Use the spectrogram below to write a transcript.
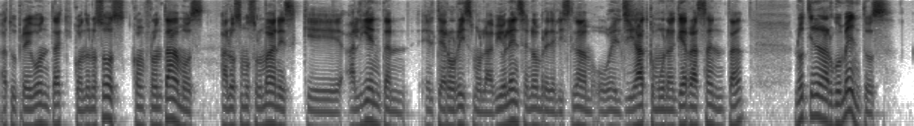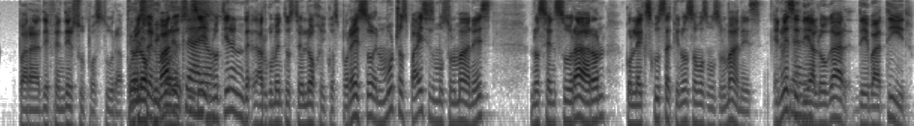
a tu pregunta, que cuando nosotros confrontamos a los musulmanes que alientan el terrorismo, la violencia en nombre del Islam o el jihad como una guerra santa, no tienen argumentos para defender su postura. Por eso en varios, decís. sí, Claro. no tienen argumentos teológicos. Por eso en muchos países musulmanes nos censuraron con la excusa que no somos musulmanes. En vez de Claro. dialogar, debatir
